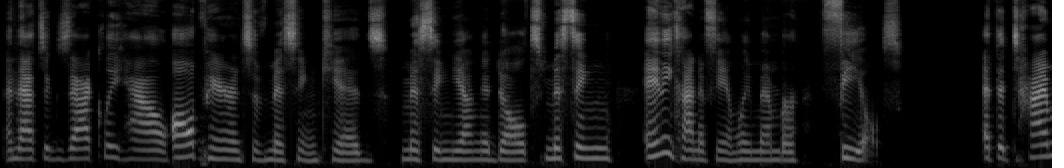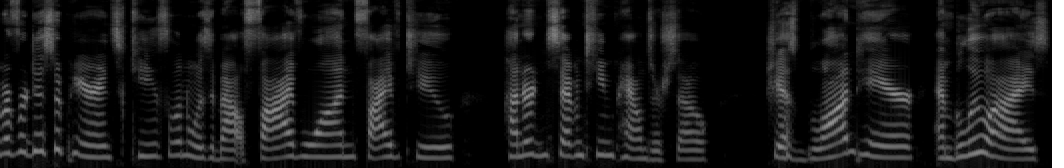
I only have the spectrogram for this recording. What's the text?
And that's exactly how all parents of missing kids, missing young adults, missing any kind of family member feels. At the time of her disappearance, Keeslyn was about 5'1, 5'2, 117 pounds or so. She has blonde hair and blue eyes,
